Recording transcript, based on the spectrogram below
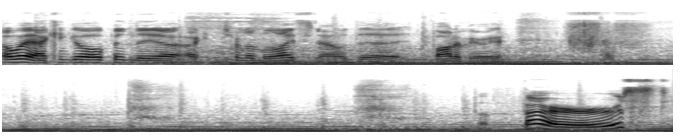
Oh wait, I can go open the, uh, I can turn on the lights now, the bottom area. But first...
